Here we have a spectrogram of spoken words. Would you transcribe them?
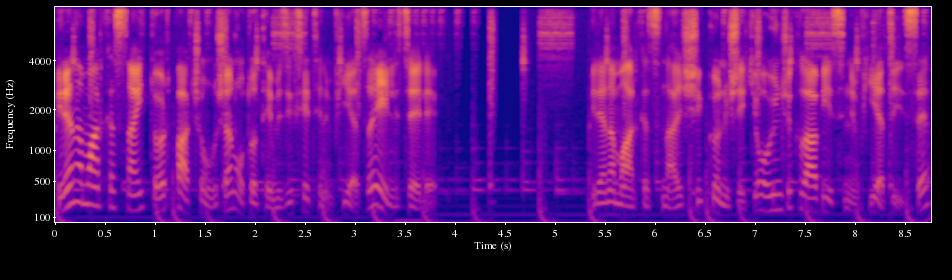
Pirana markasına ait 4 parça oluşan oto temizlik setinin fiyatı 50 TL. Pirana markasına ait şık görünüşteki oyuncu klavyesinin fiyatı ise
